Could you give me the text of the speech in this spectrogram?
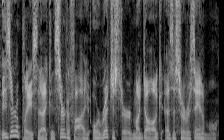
Is there a place that I can certify or register my dog as a service animal?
